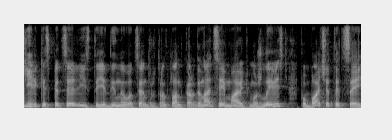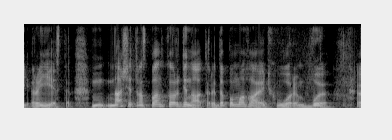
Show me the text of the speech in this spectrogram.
Тільки спеціалісти єдиного центру трансплант-координації мають можливість побачити цей реєстр. Наші трансплант-координатори допомагають хворим в е,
